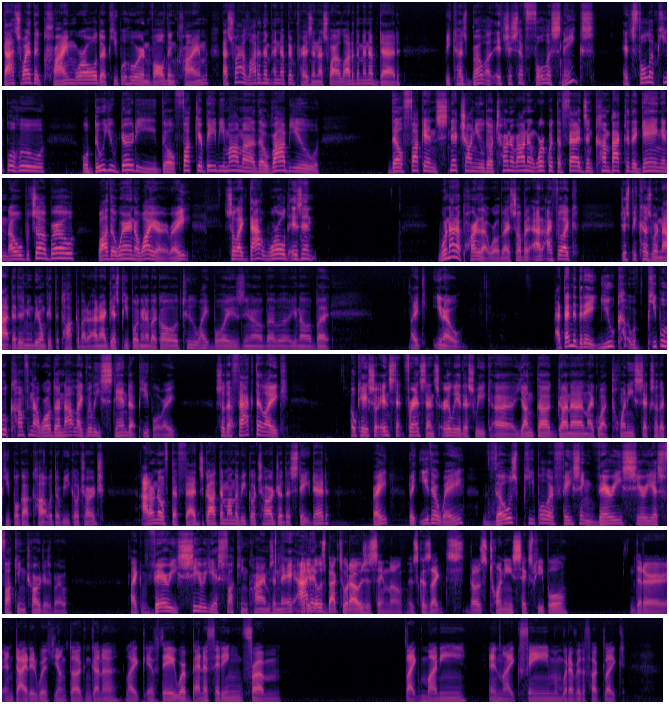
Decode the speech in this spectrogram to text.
That's why the crime world or people who are involved in crime that's why a lot of them end up in prison. That's why a lot of them end up dead. Because bro it's just a full of snakes. It's full of people who will do you dirty. They'll fuck your baby mama. They'll rob you. They'll fucking snitch on you. They'll turn around and work with the feds and come back to the gang and, oh, what's up, bro? While they're wearing a wire, right? So, like, that world isn't. We're not a part of that world, right? So, but I, feel like just because we're not, that doesn't mean we don't get to talk about it. And I guess people are going to be like, oh, two white boys, you know, blah, blah, you know, but like, you know, at the end of the day, you people who come from that world, they're not like really stand up people, right? So the fact that like, okay, so instant for instance, earlier this week, uh, Young Thug, Gunna, and like what twenty six other people got caught with a RICO charge. I don't know if the feds got them on the RICO charge or the state did, right? But either way, those people are facing very serious fucking charges, bro like very serious fucking crimes, and they added. But it goes back to what I was just saying though, is because like those twenty six people that are indicted with Young Thug and Gunna, like if they were benefiting from like money and like fame and whatever the fuck, like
